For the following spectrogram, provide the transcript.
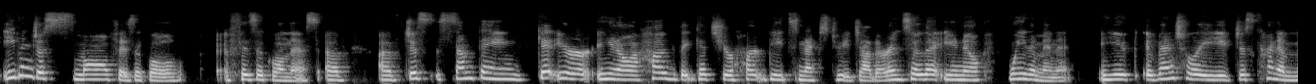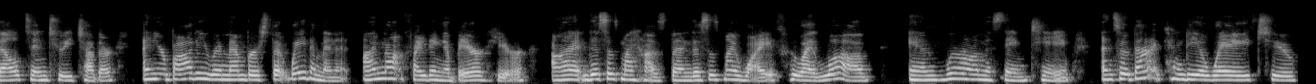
Even just small physical physicalness of of just something get your you know a hug that gets your heartbeats next to each other. And so that you know wait a minute you eventually you just kind of melt into each other and your body remembers that wait a minute i'm not fighting a bear here i this is my husband this is my wife who i love and we're on the same team. And so that can be a way to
